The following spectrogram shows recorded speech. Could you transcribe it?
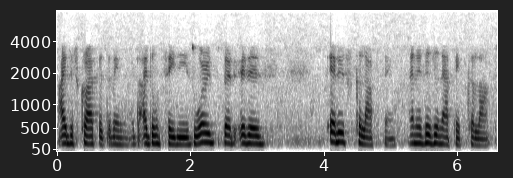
I describe it. I mean, I don't say these words, but it is it is collapsing, and it is an epic collapse.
